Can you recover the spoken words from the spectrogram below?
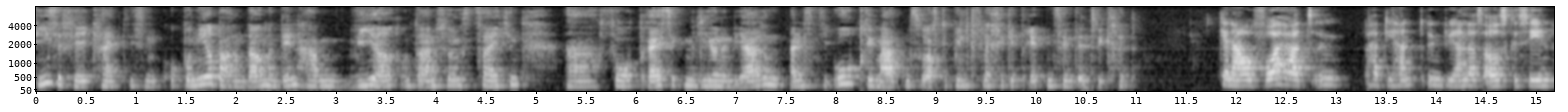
diese Fähigkeit, diesen opponierbaren Daumen, den haben wir unter Anführungszeichen äh, vor 30 Millionen Jahren, als die Urprimaten so auf die Bildfläche getreten sind, entwickelt. Genau, vorher hat, hat die Hand irgendwie anders ausgesehen.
